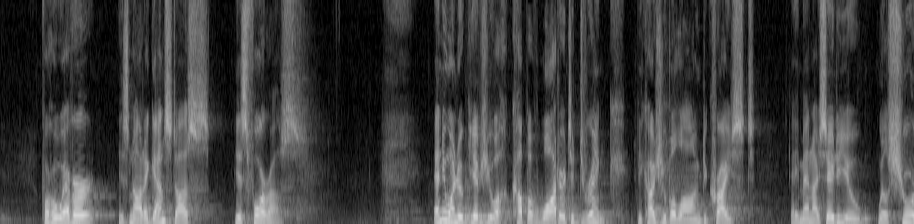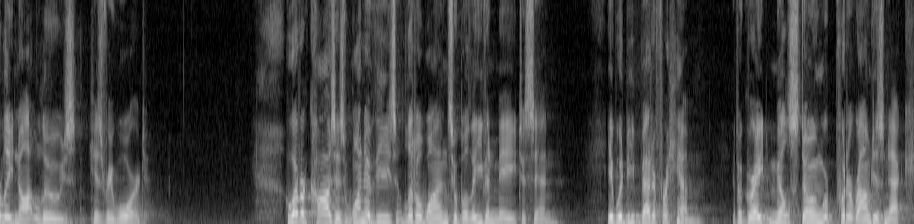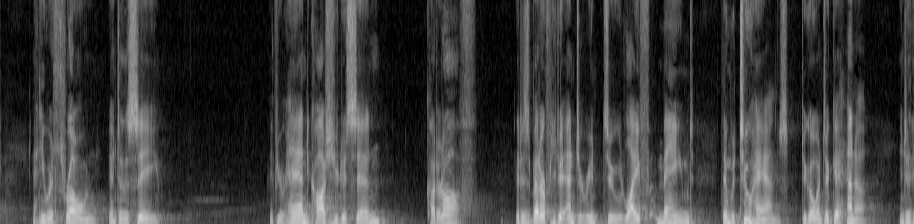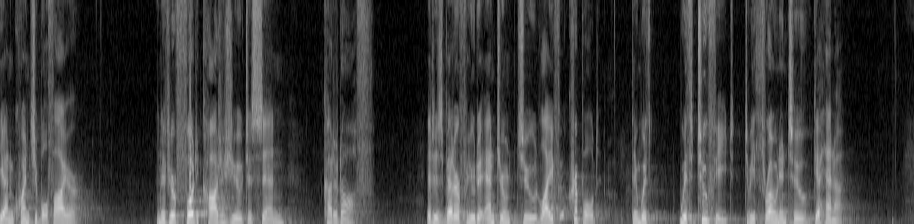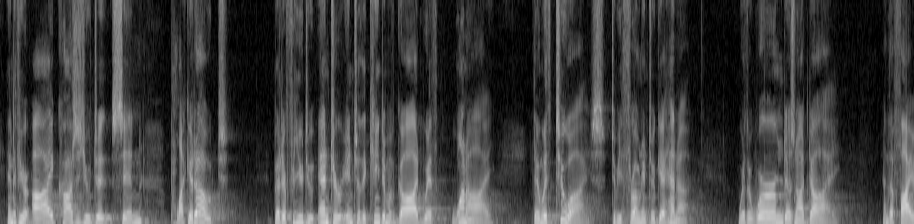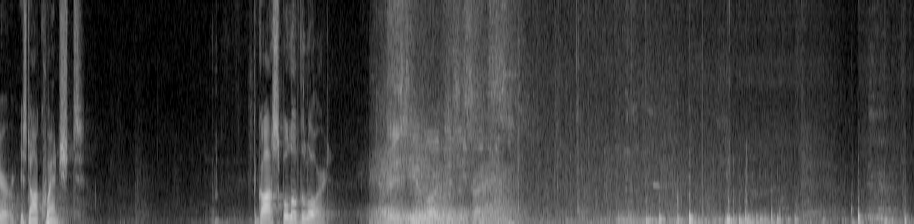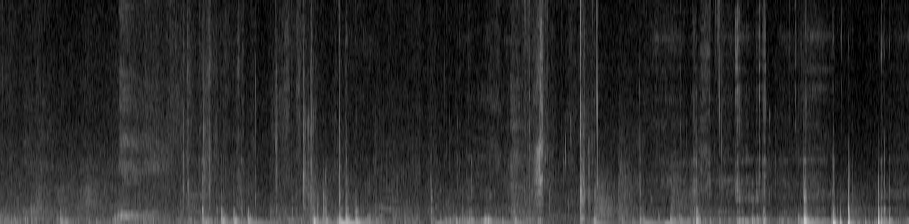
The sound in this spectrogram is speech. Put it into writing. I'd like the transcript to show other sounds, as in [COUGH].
For whoever is not against us is for us. Anyone who gives you a cup of water to drink because you belong to Christ, amen, I say to you, will surely not lose his reward. Whoever causes one of these little ones who believe in me to sin, it would be better for him if a great millstone were put around his neck and he were thrown into the sea. If your hand causes you to sin, cut it off. It is better for you to enter into life maimed than with two hands to go into Gehenna, into the unquenchable fire. And if your foot causes you to sin, cut it off. It is better for you to enter into life crippled than with, with two feet to be thrown into Gehenna. And if your eye causes you to sin, pluck it out. Better for you to enter into the kingdom of God with one eye than with two eyes to be thrown into Gehenna, where the worm does not die and the fire is not quenched. The Gospel of the Lord. Praise to you, Lord Jesus Christ.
